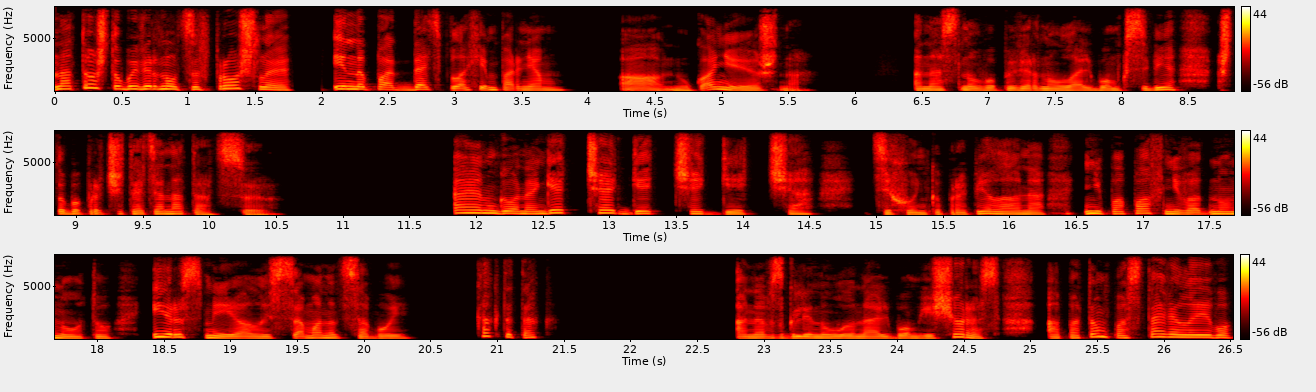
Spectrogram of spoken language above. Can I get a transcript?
На то, чтобы вернуться в прошлое и нападать плохим парням. А, ну, конечно. Она снова повернула альбом к себе, чтобы прочитать аннотацию. «I'm gonna getcha, getcha, getcha», — тихонько пропела она, не попав ни в одну ноту, и рассмеялась сама над собой. «Как-то так». Она взглянула на альбом еще раз, а потом поставила его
